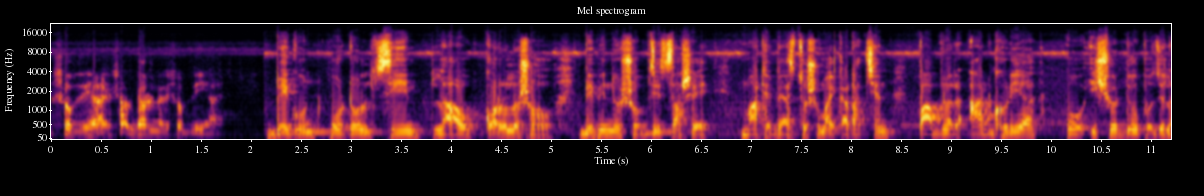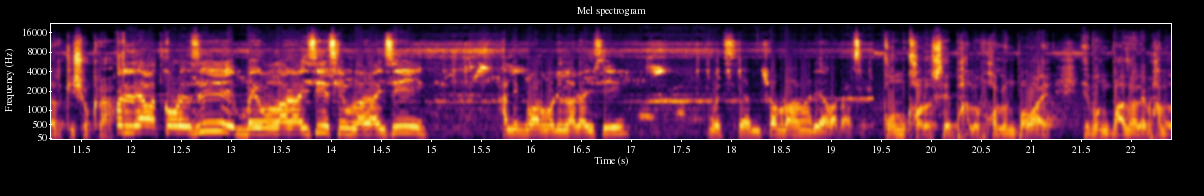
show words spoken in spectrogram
সবজি হয় সব ধরনের সবজি হয়। বেগুন পটল সিম লাউ করলা সহ বিভিন্ন সবজি চাষে মাঠে ব্যস্ত সময় কাটাচ্ছেন পাবনার আটঘরিয়া ও ঈশ্বরদী উপজেলার কৃষকরা। করেছি বেগুন লাগাইছি সিম লাগাইছি খালি বরবটি লাগাইছি। বুঝছেন সব রকমেরই আবাদ আছে। কম খরচে ভালো ফলন পাওয়ায় এবং বাজারে ভালো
